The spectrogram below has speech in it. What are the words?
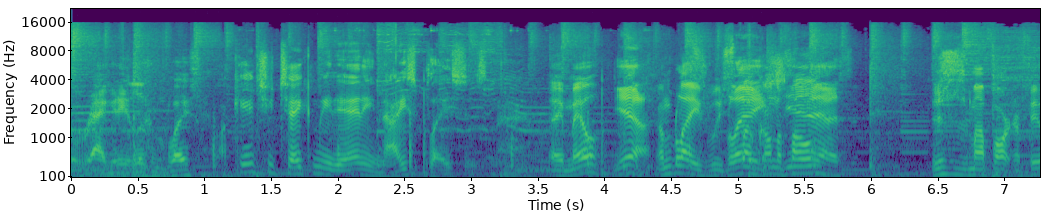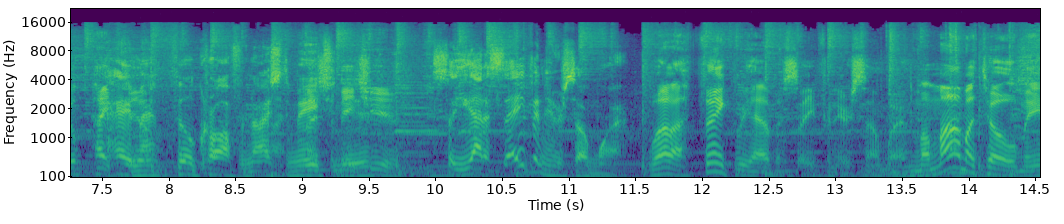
A raggedy looking place. Why can't you take me to any nice places, man? Hey, Mel? Yeah. I'm Blaze. We Blaze, spoke on the phone. yes. This is my partner, Phil. Hey, Hey, Phil. man, Phil Crawford, nice to meet Nice you, to meet dude. you. So you got a safe in here somewhere? Well, I think we have a safe in here somewhere. My mama told me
